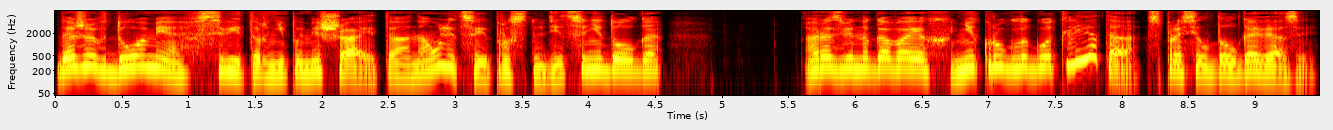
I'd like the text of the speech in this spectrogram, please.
Даже в доме свитер не помешает, а на улице и простудиться недолго». «А разве на Гавайях не круглый год лето?» — спросил долговязый.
